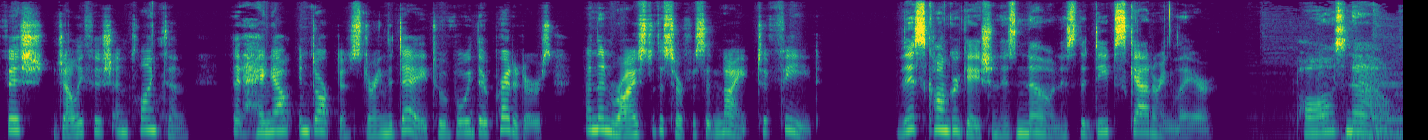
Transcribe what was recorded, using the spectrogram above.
fish, jellyfish, and plankton, that hang out in darkness during the day to avoid their predators and then rise to the surface at night to feed. This congregation is known as the deep scattering layer. Pause now.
